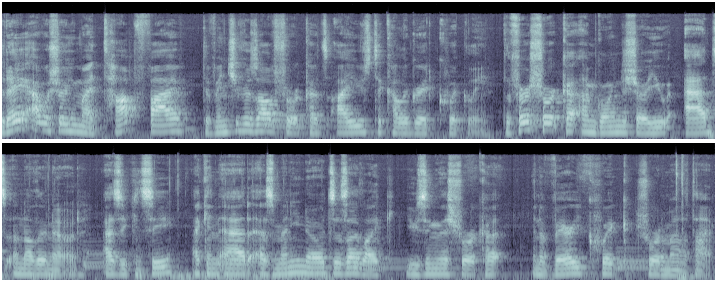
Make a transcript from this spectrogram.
Today I will show you my top 5 DaVinci Resolve shortcuts I use to color grade quickly. The first shortcut I'm going to show you adds another node. As you can see, I can add as many nodes as I like using this shortcut in a very quick short amount of time.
